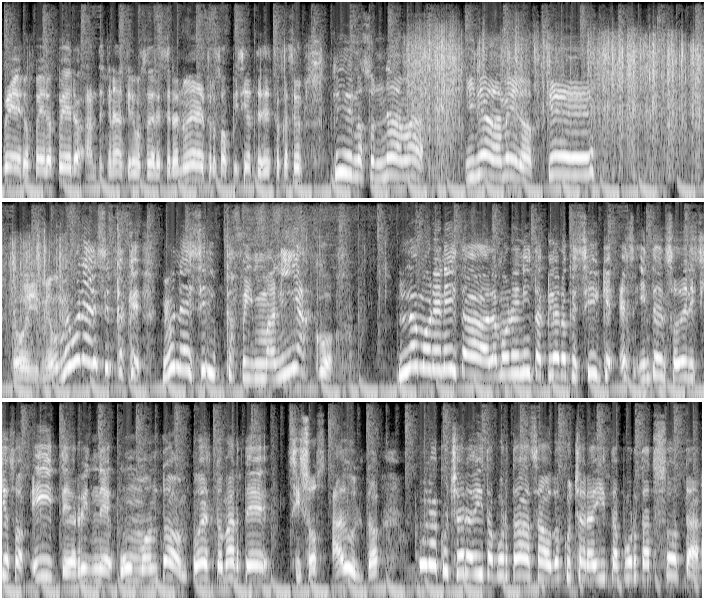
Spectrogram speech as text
pero, pero, pero, antes que nada queremos agradecer a nuestros auspiciantes de esta ocasión, que no son nada más y nada menos que... Uy, me, van a decir que me van a decir café maníaco. La morenita, la morenita claro que sí, que es intenso, delicioso y te rinde un montón. Puedes tomarte, si sos adulto, una cucharadita por taza o dos cucharaditas por tazota.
